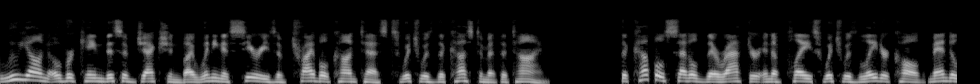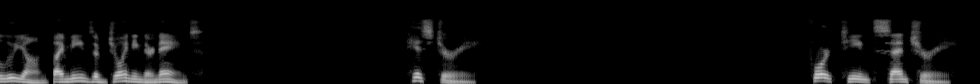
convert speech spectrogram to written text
Luyong overcame this objection by winning a series of tribal contests which was the custom at the time. The couple settled thereafter in a place which was later called Mandaluyong by means of joining their names. History 14th century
